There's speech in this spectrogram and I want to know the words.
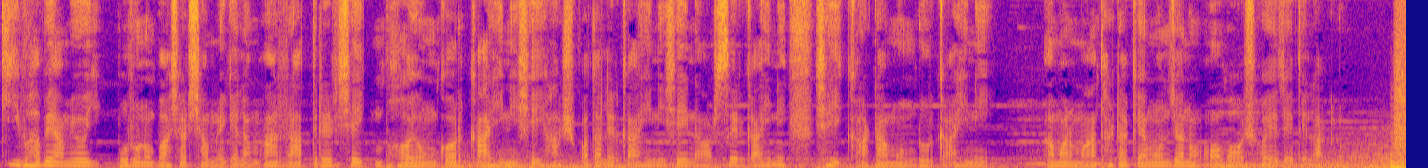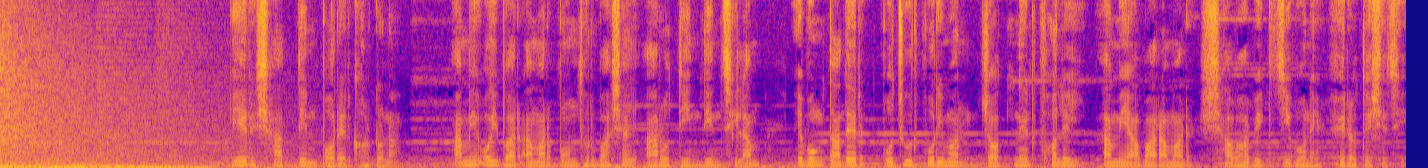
কীভাবে আমি ওই পুরনো বাসার সামনে গেলাম? আর রাত্রের সেই ভয়ঙ্কর কাহিনী, সেই হাসপাতালের কাহিনী, সেই নার্সের কাহিনী, সেই কাটা মুন্ডুর কাহিনী আমার মাথাটা কেমন যেন অবশ হয়ে যেতে লাগল। এর সাত দিন পরের ঘটনা। আমি ওইবার আমার বন্ধুর বাসায় আরও তিন দিন ছিলাম এবং তাদের প্রচুর পরিমাণ যত্নের ফলেই আমি আবার আমার স্বাভাবিক জীবনে ফেরত এসেছি।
